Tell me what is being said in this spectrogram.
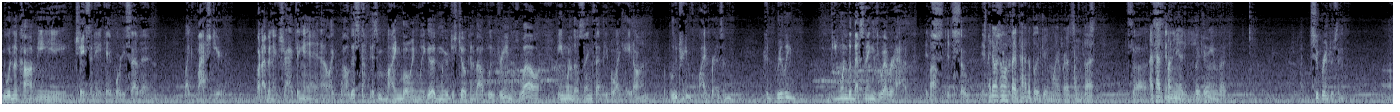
you wouldn't have caught me chasing AK-47 like last year. But I've been extracting it, and I'm like, wow, this stuff is mind blowingly good. And we were just joking about Blue Dream as well, being one of those things that people like hate on. Blue Dream live resin could really be one of the best things you ever have. It's Wow. it's so. It's I don't know if I've cool. had a Blue Dream live resin, but It's, uh, I've had plenty of Blue Dream. But super interesting. Um,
